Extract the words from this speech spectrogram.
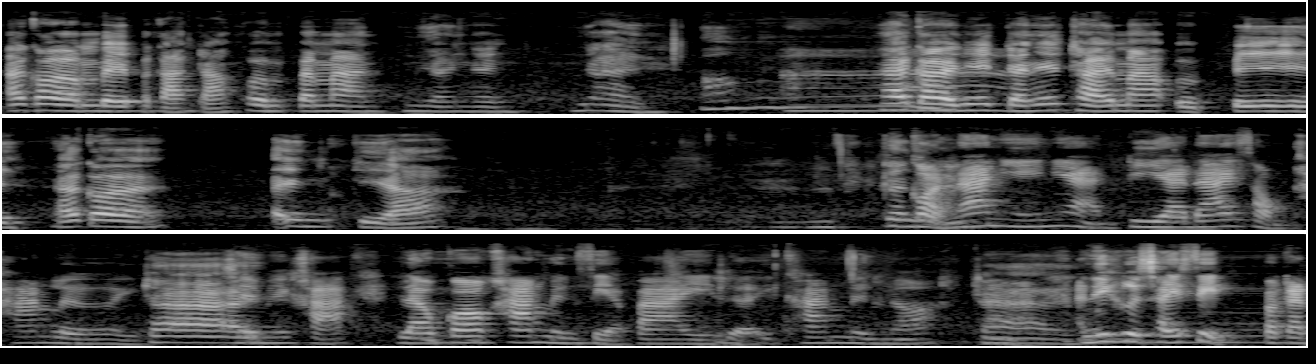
แล้วก็เบะประกันสังคมประมาณเดือนหนึ่งได้อ๋ออ อ่า แล้วก็นี่จะนี่ใช้มาอุดปี แล้วก็เอ็นเสียอืม คือก่อนหน้านี้เนี่ยเดียได้สองข้างเลยใช่ใช่ไหมคะ แล้วก็ข้างหนึ่งเสียไปเหลืออีกข้างหนึ่งเนาะใช่อ่าอันนี้คือใช้สิทธิ์ประกัน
